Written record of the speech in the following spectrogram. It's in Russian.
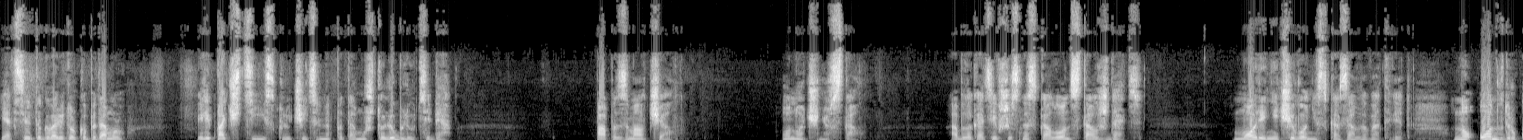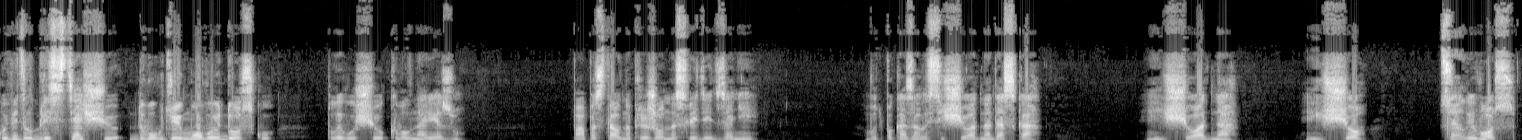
Я все это говорю только потому, или почти исключительно потому, что люблю тебя. Папа замолчал. Он очень устал. Облокотившись на скалу, он стал ждать. Море ничего не сказала в ответ, но он вдруг увидел блестящую двухдюймовую доску — плывущую к волнорезу. Папа стал напряженно следить за ней. Вот показалась еще одна доска, и еще одна, и еще целый воз.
